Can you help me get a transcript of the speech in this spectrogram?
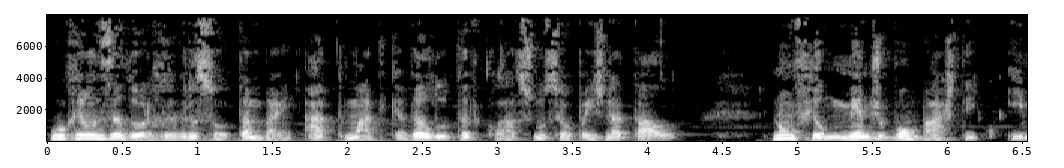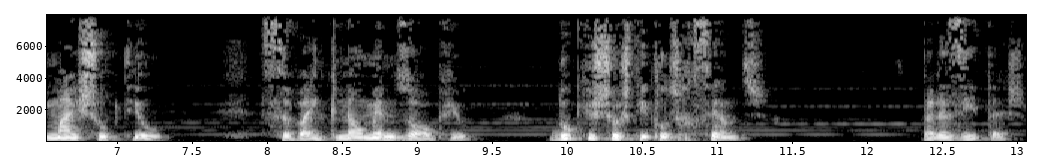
o realizador regressou também à temática da luta de classes no seu país natal, num filme menos bombástico e mais subtil, se bem que não menos óbvio, do que os seus títulos recentes. Parasitas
